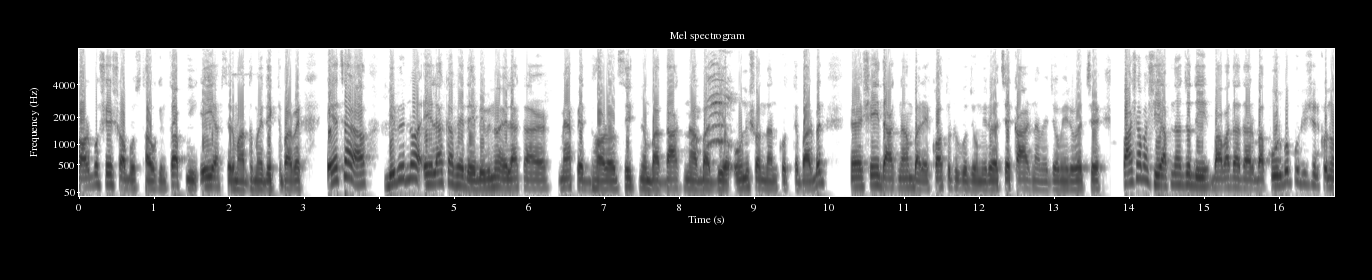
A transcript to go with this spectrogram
সর্বশেষ অবস্থাও কিন্তু আপনি এই অ্যাপস এর মাধ্যমে দেখতে পারবেন। এছাড়াও বিভিন্ন এলাকা ভেদে, বিভিন্ন এলাকার ম্যাপের ধরন সিট নাম্বার দাগ নাম্বার দিয়ে অনুসন্ধান করতে পারবেন। সেই দাগ নাম্বারে কতটুকু জমি রয়েছে, কার নামে জমি রয়েছে পাশাপাশি আপনার যদি বাবা দাদার বা পূর্বপুরুষের কোনো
